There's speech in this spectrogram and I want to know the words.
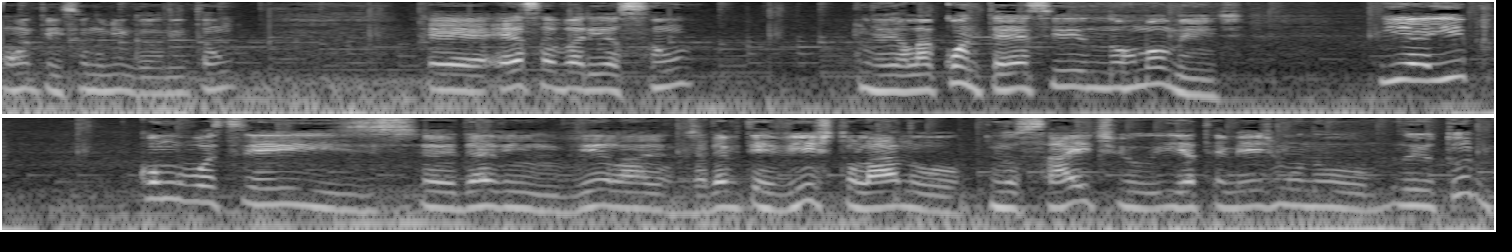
ontem, se eu não me engano. Então, é, essa variação ela acontece normalmente. E aí, como vocês é, devem ver lá, já devem ter visto lá no, no site e até mesmo no, no YouTube,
